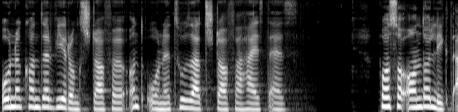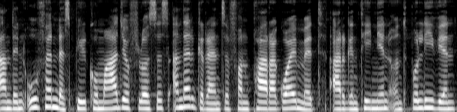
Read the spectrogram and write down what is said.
ohne Konservierungsstoffe und ohne Zusatzstoffe, heißt es. Pozo Hondo liegt an den Ufern des Pilcomayo-Flusses an der Grenze von Paraguay mit Argentinien und Bolivien.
